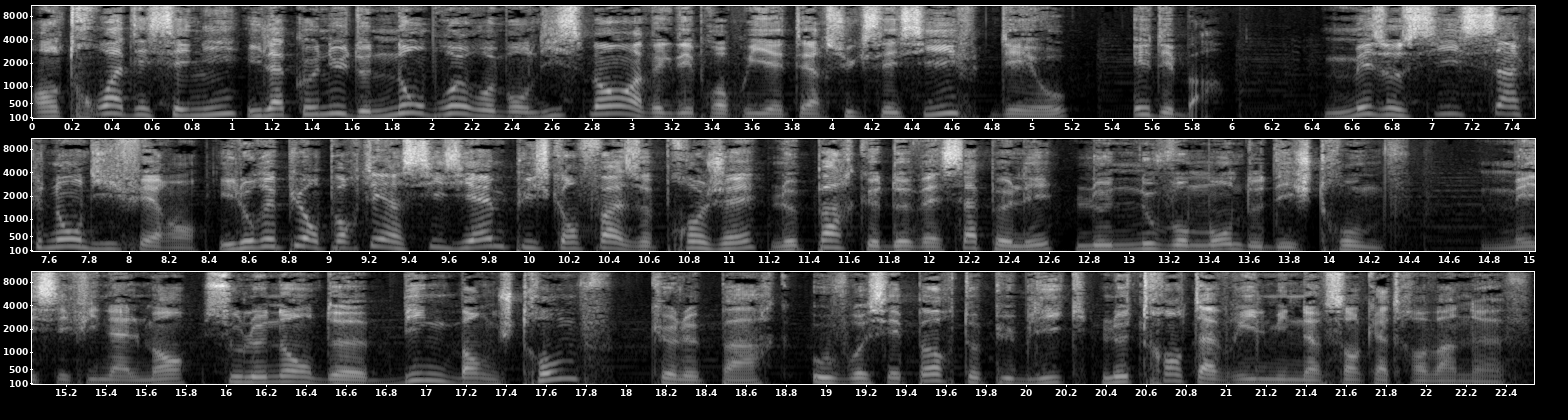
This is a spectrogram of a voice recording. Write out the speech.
En trois décennies, il a connu de nombreux rebondissements avec des propriétaires successifs, des hauts et des bas mais aussi cinq noms différents. Il aurait pu en porter un sixième puisqu'en phase projet, le parc devait s'appeler le Nouveau Monde des Schtroumpfs. Mais c'est finalement sous le nom de Bing Bang Schtroumpf que le parc ouvre ses portes au public le 30 avril 1989.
